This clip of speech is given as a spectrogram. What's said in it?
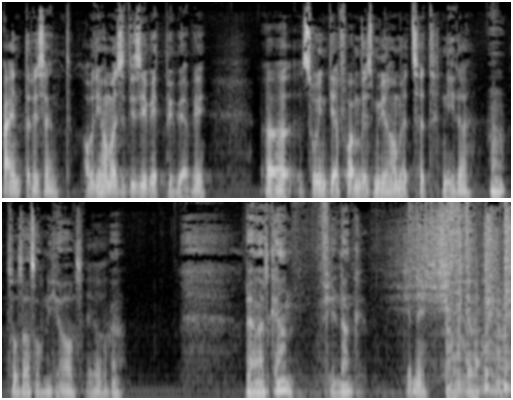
auch interessant. Aber die haben also diese Wettbewerbe äh, so in der Form, wie es wir haben jetzt halt nicht. Mhm, so sah es auch nicht aus. Ja. ja. Bernhard Kern, vielen Dank. Gerne. Ja.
